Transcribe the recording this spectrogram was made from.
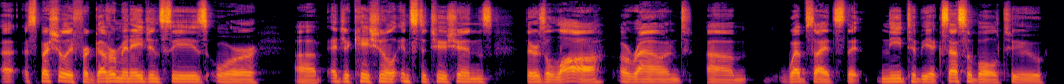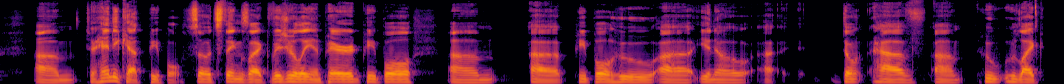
uh, especially for government agencies or uh, educational institutions. There's a law around um, websites that need to be accessible to um, to handicapped people. So it's things like visually impaired people, um, uh, people who uh, you know uh, don't have um, who who like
